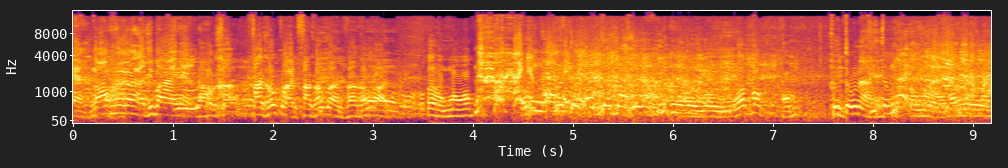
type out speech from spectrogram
อะน้องเขากำลังอธิบายเนี่ยเราก็ฟังเขาก่อนฟังเขาก่อนฟังเขาก่อนเออผมงงว่าเอองงว่าผมผิดตรงไหนตรงไหนแล้วมันมัน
